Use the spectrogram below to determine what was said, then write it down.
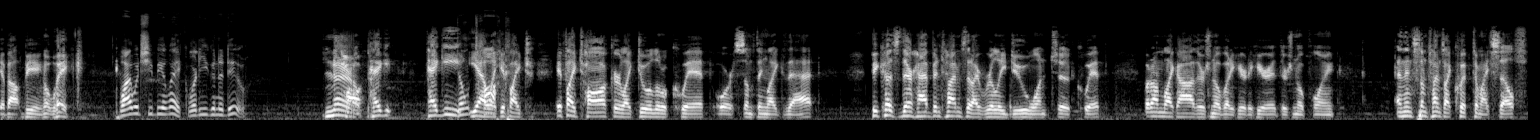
about being awake. Why would she be awake? What are you gonna do? No, no, no. Peggy. Peggy, Don't yeah, like if I if I talk or like do a little quip or something like that, because there have been times that I really do want to quip, but I'm like, ah, there's nobody here to hear it. There's no point. And then sometimes I quip to myself,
